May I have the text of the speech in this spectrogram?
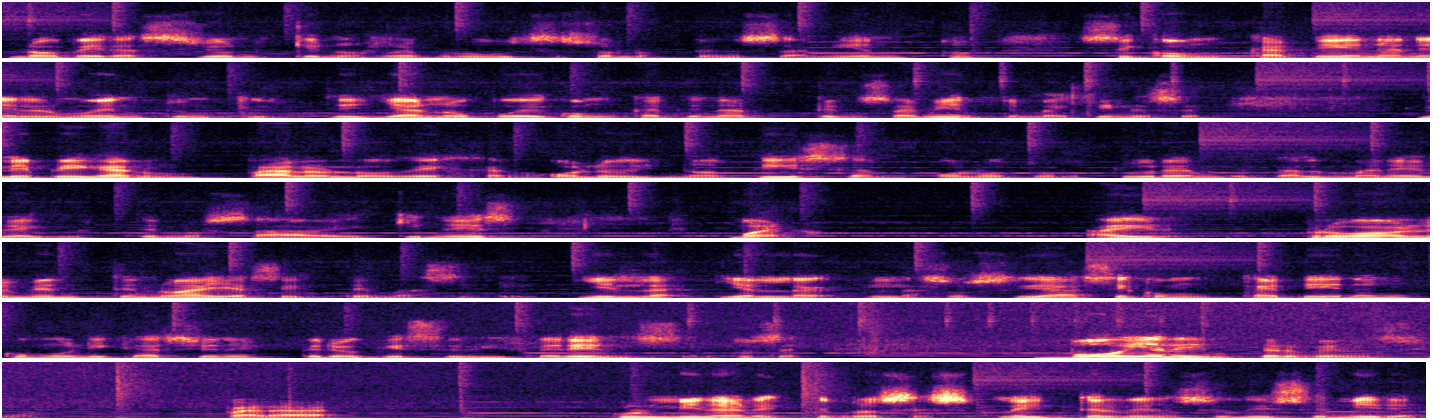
La operación que nos reproduce son los pensamientos. Se concatenan en el momento en que usted ya no puede concatenar pensamientos. Imagínense, le pegan un palo, lo dejan o lo hipnotizan o lo torturan de tal manera que usted no sabe quién es. Bueno, ahí probablemente no haya sistema así. Y en la, y en la, sociedad se concatenan comunicaciones pero que se diferencian. Entonces, voy a la intervención para culminar este proceso. La intervención dice, mire,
